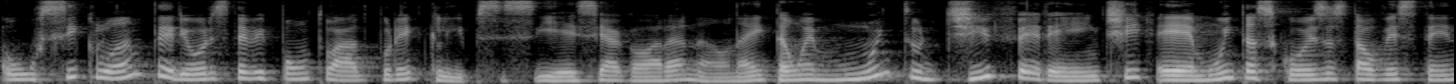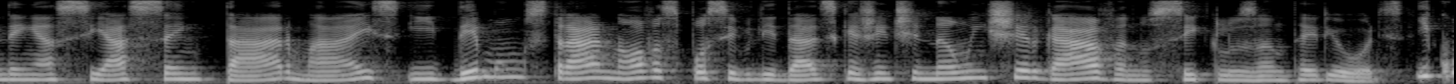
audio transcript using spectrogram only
o ciclo anterior esteve pontuado por eclipses e esse agora não, né? Então é muito diferente, é, muitas coisas talvez tendem a se assentar mais e demonstrar novas possibilidades que a gente não enxergava nos ciclos anteriores. E com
